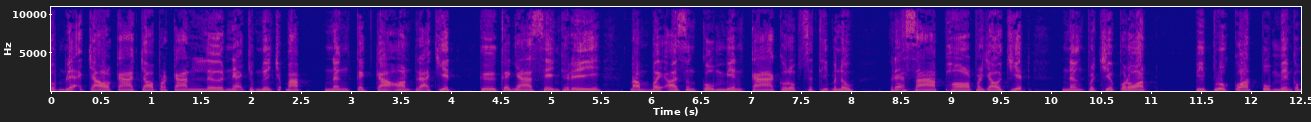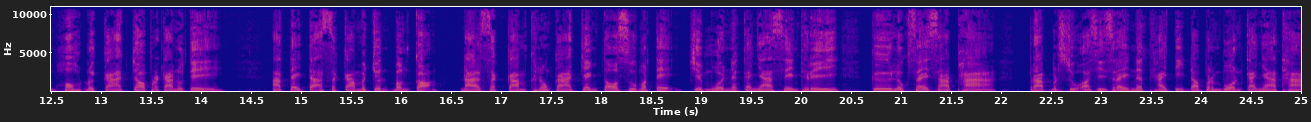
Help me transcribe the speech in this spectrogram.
ទម្លាក់ចោលការចោទប្រកាន់លើអ្នកជំនាញច្បាប់និងកិច្ចការអន្តរជាតិគឺកញ្ញាសេងធារីដើម្បីឲ្យសង្គមមានការគោរពសិទ្ធិមនុស្សរក្សាផលប្រយោជន៍ជាតិនិងប្រជាពលរដ្ឋពីព្រោះគាត់ពុំមានកំហុសដោយការចោទប្រកាន់នោះទេអតីតសកម្មជនបឹងកក់ដែលសកម្មក្នុងការចេញតស៊ូមតិជាមួយនឹងកញ្ញាសេងធីរីគឺលោកស្រីសាផាប្រាប់បទសុអសីសេរីនៅថ្ងៃទី19កញ្ញាថា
